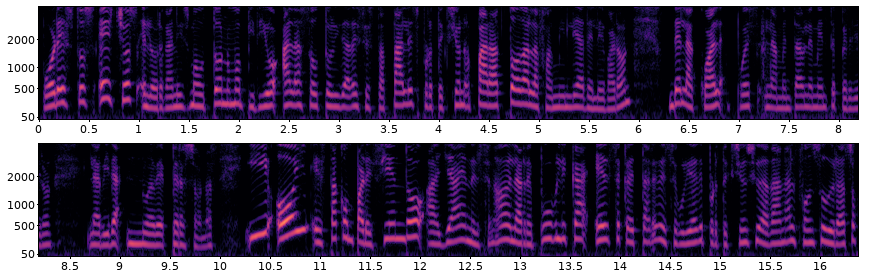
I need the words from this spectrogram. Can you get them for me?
Por estos hechos, el organismo autónomo pidió a las autoridades estatales protección para toda la familia de Levarón, de la cual, pues, lamentablemente perdieron la vida nueve personas. Y hoy está compareciendo allá en el Senado de la República el secretario de Seguridad y Protección Ciudadana, Alfonso Durazo,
